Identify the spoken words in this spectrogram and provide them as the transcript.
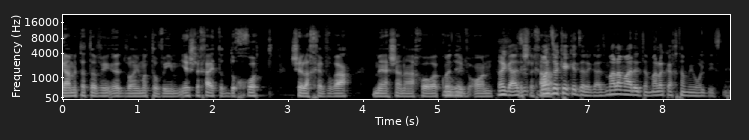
גם את הדברים הטובים יש לך את הדוחות של החברה מהשנה אחורה כל. רבעון. רגע, אז לך- בוא נזקק את זה רגע. אז מה למדת? מה לקחת מוולט דיסני?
